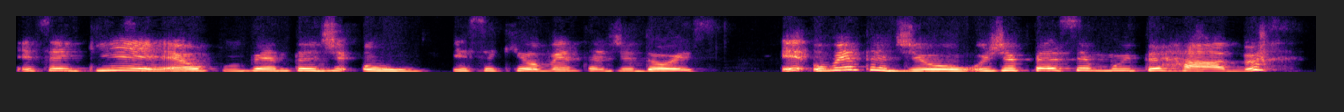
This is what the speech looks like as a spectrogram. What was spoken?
Esse aqui é o Venta de 1. Esse aqui é o Venta de 2. E- O Venta de 1, o GPS é muito errado.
